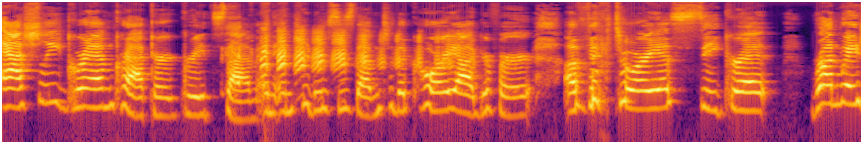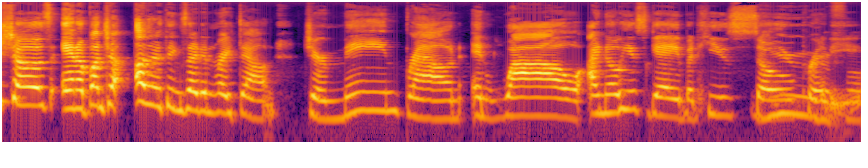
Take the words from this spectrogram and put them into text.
Ashley Graham Cracker greets them and introduces them to the choreographer of Victoria's Secret runway shows and a bunch of other things I didn't write down. Jermaine Brown, and wow, I know he's gay, but he's so pretty.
